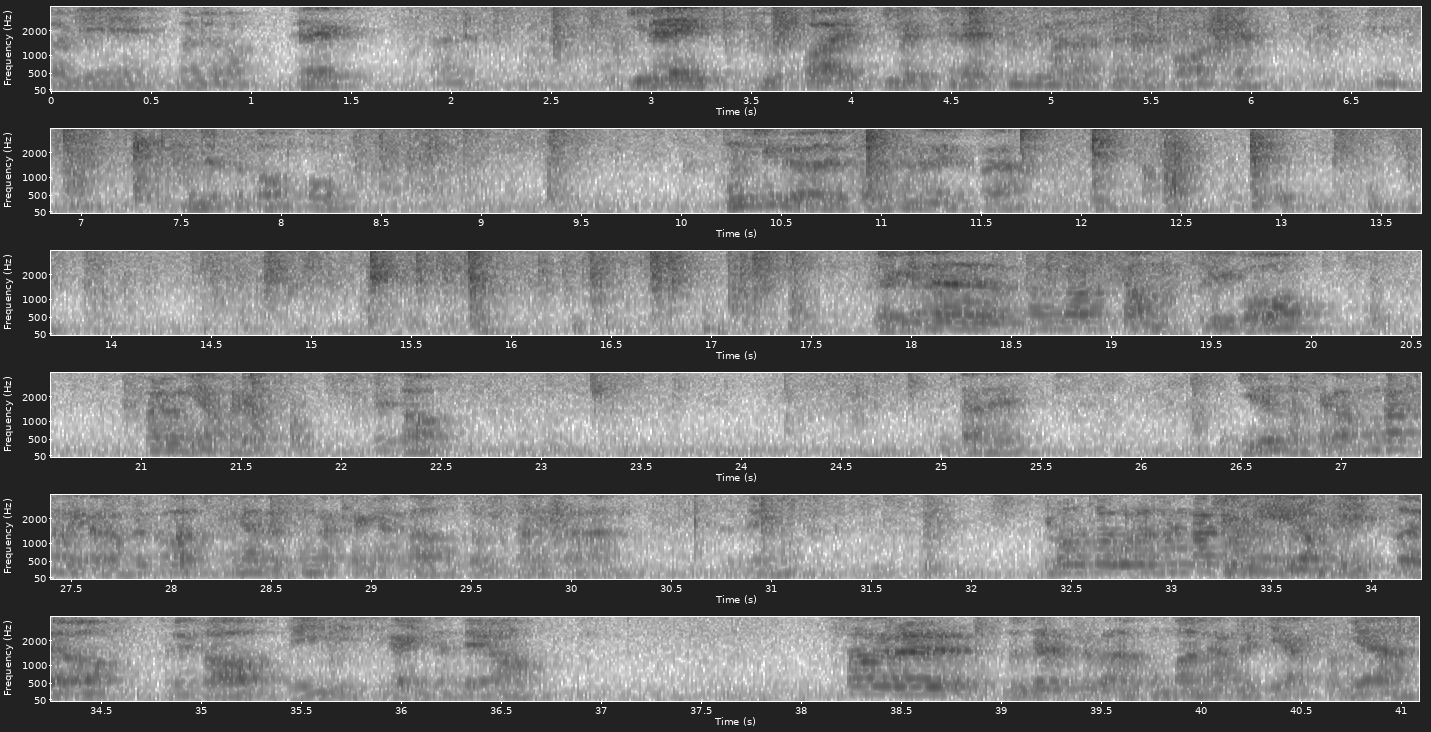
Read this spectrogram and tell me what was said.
저기 넘겨봐. 100 아니 206과 207에 필기만 하시면 될 것 같아. 문제 풀 거 없고. 공식 외워야 될 거를 설명해 줄 거야. 여기는 삼각형 그리고 활용이야 활용. 그래서 일단은 이름 자체가 삼각형에다가 쓸 것 같이 생겼는데 삼각형이 안 나와서 좀 이상했잖아. 그지? 기본적으로 삼각형이 이렇게 있어요. 그래서 A, B, C가 있는데요. 수학을 문제를 풀거나 공부한 사람들끼리 약속이야.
